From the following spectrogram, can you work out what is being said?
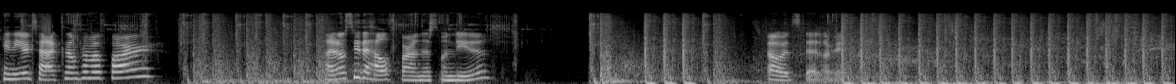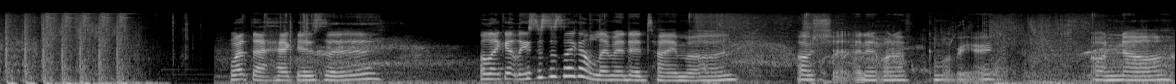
Can you attack them from afar? I don't see the health bar on this one, do you? Oh, it's dead. Okay. What the heck is this? Well, like, at least this is like a limited time mode. Oh shit, I didn't want to come over here. Oh no.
